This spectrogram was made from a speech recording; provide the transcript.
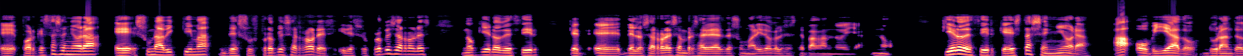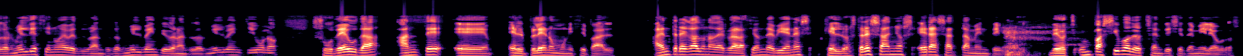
Eh, porque esta señora eh, es una víctima de sus propios errores y de sus propios errores no quiero decir que eh, de los errores empresariales de su marido que les esté pagando ella, no. Quiero decir que esta señora ha obviado durante 2019, durante 2020 y durante 2021 su deuda ante el Pleno Municipal. Ha entregado una declaración de bienes que en los tres años era exactamente igual, de un pasivo de 87.000 euros,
